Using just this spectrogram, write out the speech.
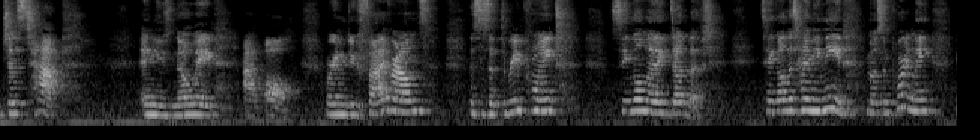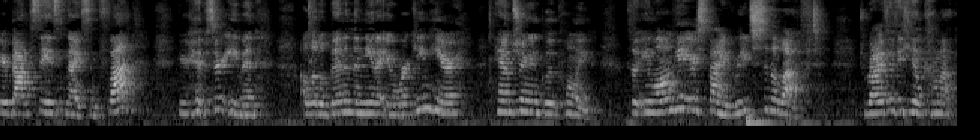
just tap, and use no weight at all. We're gonna do five rounds. This is a three point single leg deadlift. Take all the time you need. Most importantly, your back stays nice and flat. Your hips are even. A little bend in the knee that you're working here. Hamstring and glute pulling. So elongate your spine. Reach to the left. Drive through the heel. Come up.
